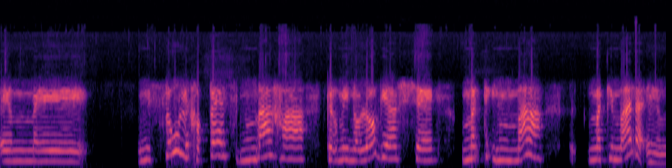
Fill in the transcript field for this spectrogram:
הם ניסו לחפש מה הטרמינולוגיה שמתאימה מתאימה להם.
